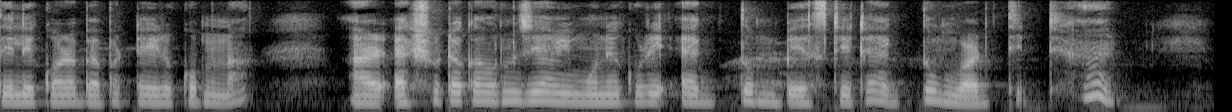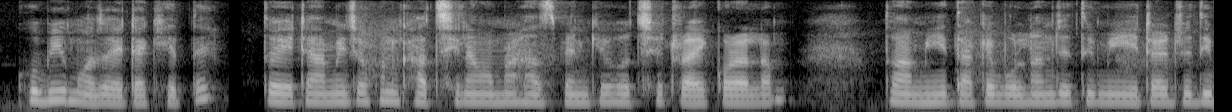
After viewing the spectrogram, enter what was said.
তেলে করা ব্যাপারটা এরকম না। আর একশো টাকা অনুযায়ী আমি মনে করি একদম বেস্ট এটা একদম ওয়ার্থ ইট হ্যাঁ? খুবই মজা এটা খেতে। তো এটা আমি যখন খাচ্ছিলাম, আমার হাজব্যান্ডকে হচ্ছে ট্রাই করালাম। তো আমি তাকে বললাম যে, তুমি এটার যদি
